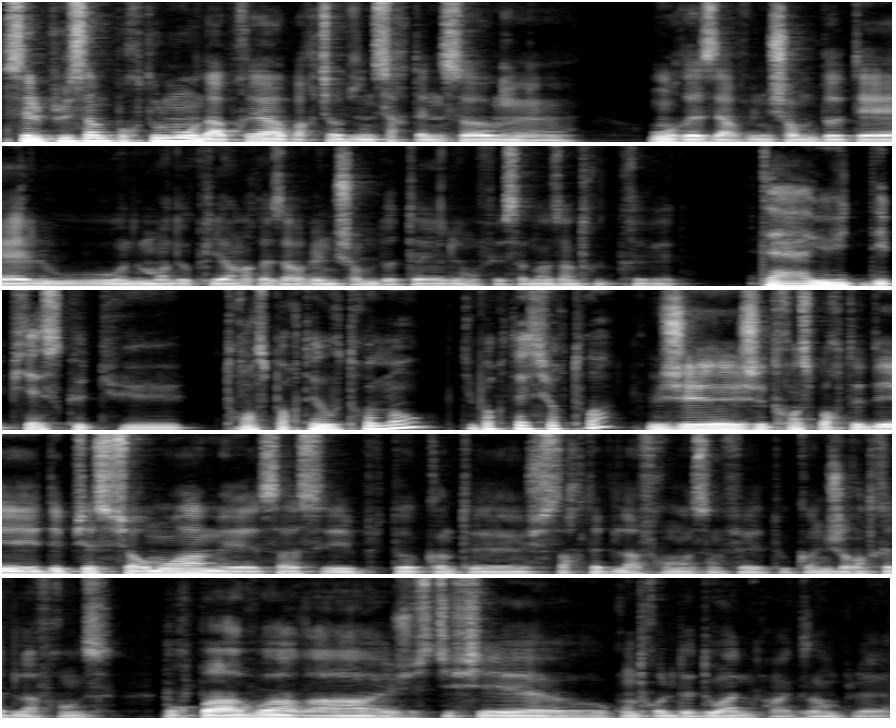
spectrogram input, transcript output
C'est le plus simple pour tout le monde. Après, à partir d'une certaine somme, euh, on réserve une chambre d'hôtel ou on demande au client de réserver une chambre d'hôtel et on fait ça dans un truc privé tu as eu des pièces que tu transportais autrement, que tu portais sur toi? J'ai transporté des, pièces sur moi, mais ça, c'est plutôt quand euh, je sortais de la France, en fait, ou quand je rentrais de la France. Pour pas avoir à justifier euh, au contrôle de douane, par exemple. Euh,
